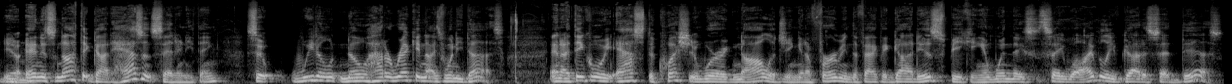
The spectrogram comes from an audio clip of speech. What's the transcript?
You know, and it's not that God hasn't said anything, so we don't know how to recognize when He does. And I think when we ask the question, we're acknowledging and affirming the fact that God is speaking. And when they say, "Well, I believe God has said this,"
